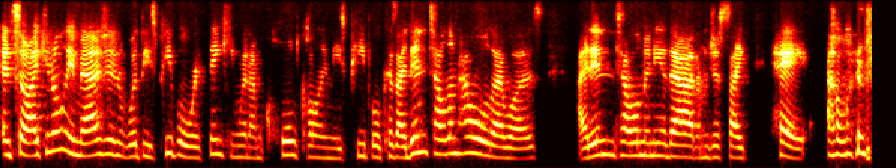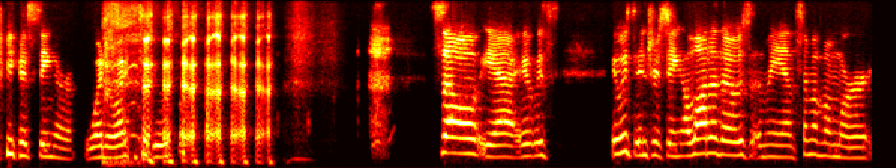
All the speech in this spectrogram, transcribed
And so i can only imagine what these people were thinking when i'm cold calling these people because i didn't tell them how old i was. I didn't tell them any of that. I'm just like hey i want to be a singer. What do i do? So yeah it was it was interesting a lot of those i mean some of them were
